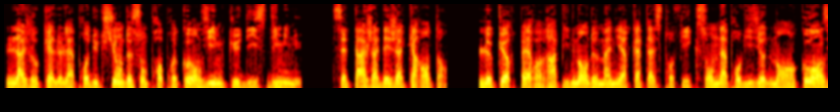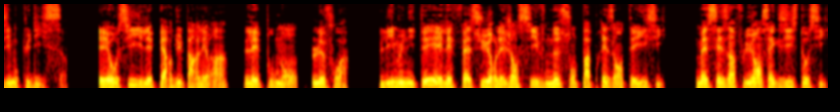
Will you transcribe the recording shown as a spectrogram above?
l'âge auquel la production de son propre coenzyme Q10 diminue. Cet âge a déjà 40 ans. Le cœur perd rapidement de manière catastrophique son approvisionnement en coenzyme Q10. Et aussi il est perdu par les reins, les poumons, le foie. L'immunité et l'effet sur les gencives ne sont pas présentés ici. Mais ces influences existent aussi.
